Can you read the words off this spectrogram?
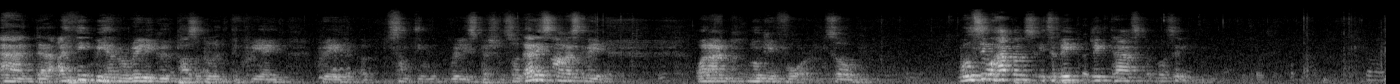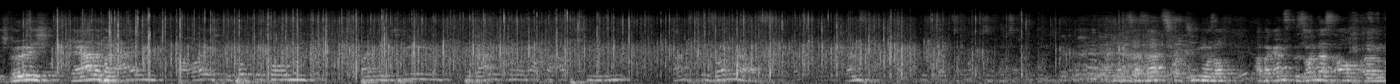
And uh, I think we have a really good possibility to create create a, something really special. So that is honestly what I'm looking for. So We'll see what happens. It's a big, big task, but we'll see. Ich würde mich gerne bei allen, bei euch, dem Publikum, bei dem Team bedanken und auch verabschieden. Ganz besonders, ganz, letzter Satz von Timo noch, aber ganz besonders auch ähm,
